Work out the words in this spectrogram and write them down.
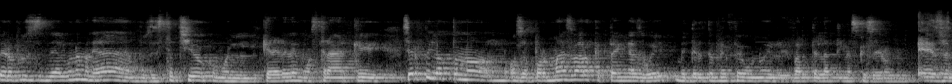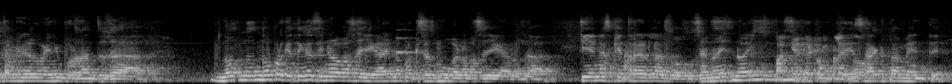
Pero pues de alguna manera pues está chido como el querer demostrar que ser piloto no, o sea, por más varo que tengas, güey, meterte un F1 y rifarte la tienes que ser un... Eso es también algo bien importante, o sea, no, no, no porque tengas dinero vas a llegar y no porque seas muy bueno vas a llegar. O sea, tienes que traer las dos. O sea, no hay. No hay paquete completo. Exactamente.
